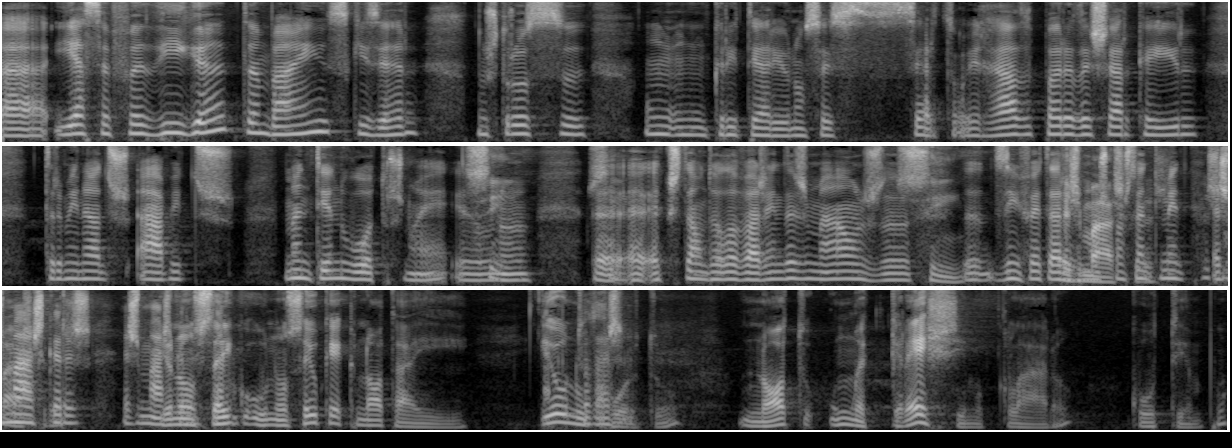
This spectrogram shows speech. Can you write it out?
Uh, e essa fadiga também, se quiser, nos trouxe um, um, critério, não sei se certo ou errado, para deixar cair determinados hábitos, mantendo outros, não é? Eu Sim. Não, A, a, questão da lavagem das mãos, de, de desinfetar as, as mãos constantemente, as, as máscaras. máscaras. as máscaras. Eu não sei, não sei o que é que nota aí. Eu no Porto noto um acréscimo, claro, com o tempo,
